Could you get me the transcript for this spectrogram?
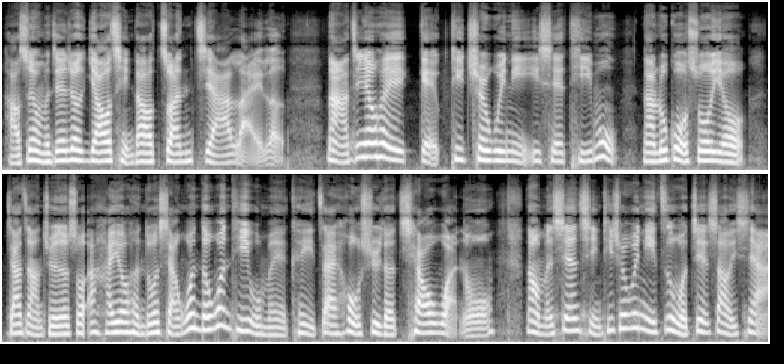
好，所以我们今天就邀请到专家来了。那今天会给 Teacher Winnie 一些题目。那如果说有家长觉得说啊，还有很多想问的问题，我们也可以在后续的敲碗哦。那我们先请 Teacher Winnie 自我介绍一下。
